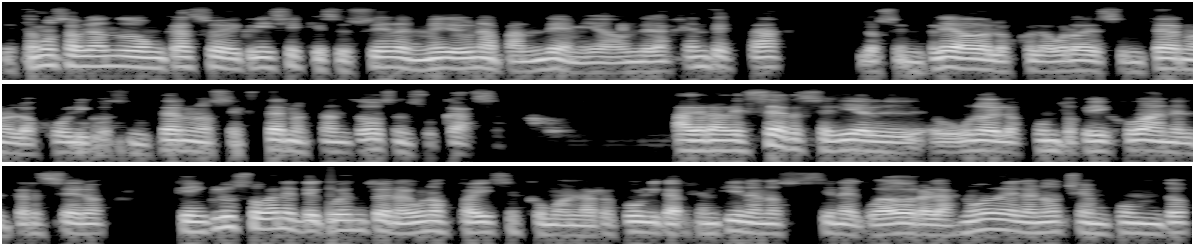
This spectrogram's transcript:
estamos hablando de un caso de crisis que sucede en medio de una pandemia, donde la gente está, los empleados, los colaboradores internos, los públicos internos, externos, están todos en su casa. Agradecer sería el, uno de los puntos que dijo Van, el tercero, que incluso, Vane, te cuento, en algunos países como en la República Argentina, no sé si en Ecuador, a las 9 de la noche en punto,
